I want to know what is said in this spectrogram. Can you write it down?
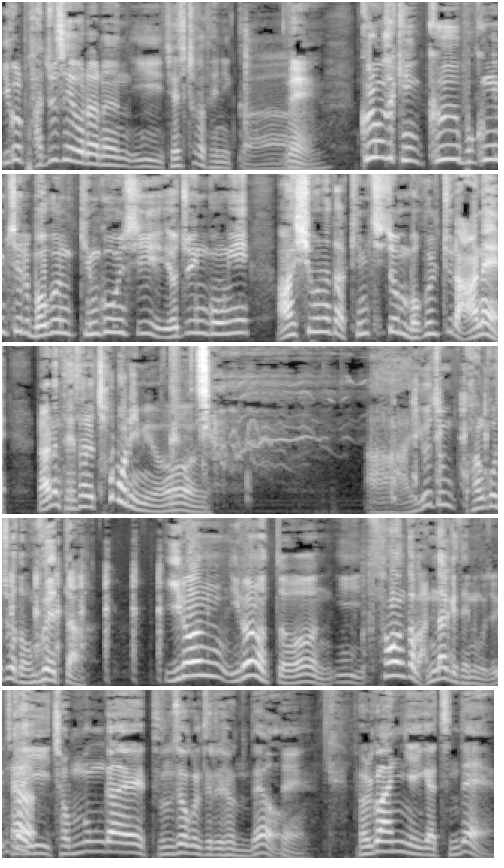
이걸 봐주세요라는 이 제스처가 되니까. 네. 그러면서 김- 그 볶음김치를 먹은 김고은 씨 여주인공이 아 시원하다 김치 좀 먹을 줄 아네라는 대사를 쳐버리면 아 이거 좀 광고주가 너무했다. 이런 이런 어떤 이 상황과 만나게 되는 거죠. 자 그러니까 이 전문가의 분석을 들으셨는데요 네. 별거 아닌 얘기 같은데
